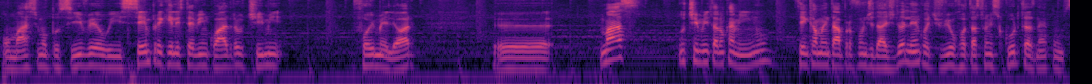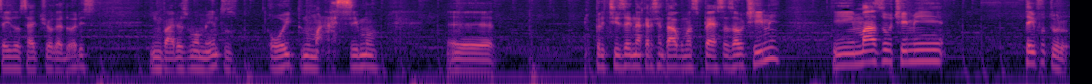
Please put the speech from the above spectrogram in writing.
o máximo possível. E sempre que ele esteve em quadra, o time foi melhor. Uh, mas o time está no caminho, tem que aumentar a profundidade do elenco. A gente viu rotações curtas, né? Com seis ou sete jogadores em vários momentos, oito no máximo. Uh, precisa ainda acrescentar algumas peças ao time. E, mas o time tem futuro.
